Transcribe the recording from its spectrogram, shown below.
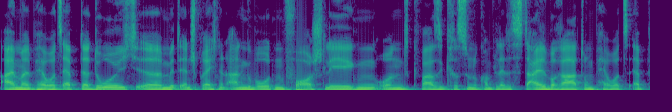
einmal per WhatsApp da durch äh, mit entsprechenden Angeboten, Vorschlägen und quasi kriegst du eine komplette Styleberatung per WhatsApp.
